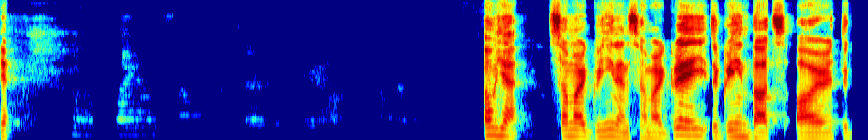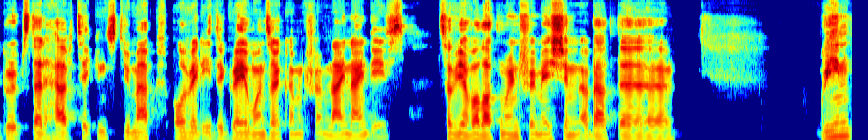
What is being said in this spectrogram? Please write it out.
Yeah. Oh yeah, some are green and some are gray. The green dots are the groups that have taken StewMap already. The gray ones are coming from 990s. So we have a lot more information about the green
